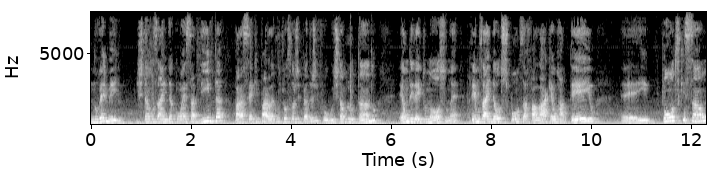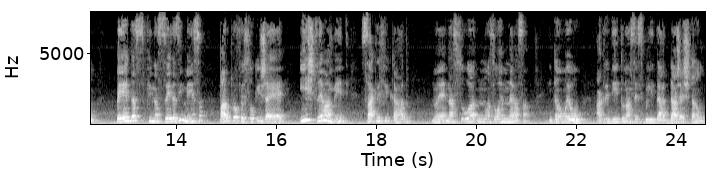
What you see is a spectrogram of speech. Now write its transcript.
no vermelho. Estamos ainda com essa dívida para ser equiparada com os professores de Pedras de Fogo. Estamos lutando, é um direito nosso, né? Temos ainda outros pontos a falar, que é o rateio, é, e pontos que são perdas financeiras imensas para o professor que já é extremamente sacrificado não é, na, sua, na sua remuneração. Então, eu acredito na sensibilidade da gestão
